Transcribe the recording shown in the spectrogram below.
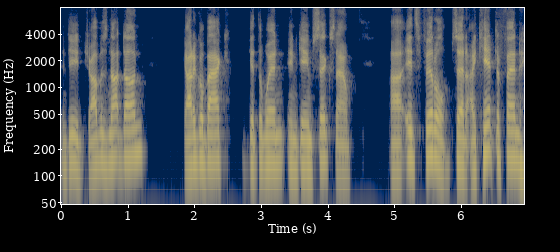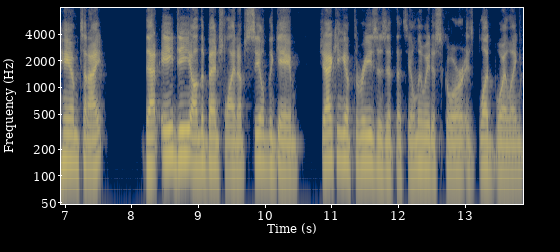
indeed. Job is not done. Got to go back, get the win in game six now. Uh, it's Fiddle said, I can't defend Ham tonight. That AD on the bench lineup sealed the game jacking up threes as if that's the only way to score is blood boiling.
